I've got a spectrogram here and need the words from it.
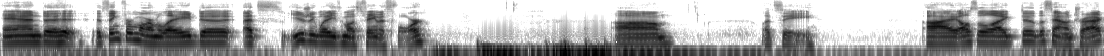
And uh, the thing for Marmalade, uh, that's usually what he's most famous for. Um, let's see. I also liked uh, the soundtrack.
